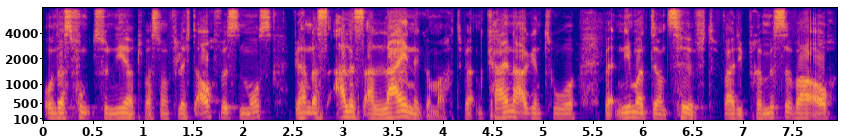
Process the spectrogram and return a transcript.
und das funktioniert. Was man vielleicht auch wissen muss, wir haben das alles alleine gemacht. Wir hatten keine Agentur, wir hatten niemand, der uns hilft, weil die Prämisse war auch,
